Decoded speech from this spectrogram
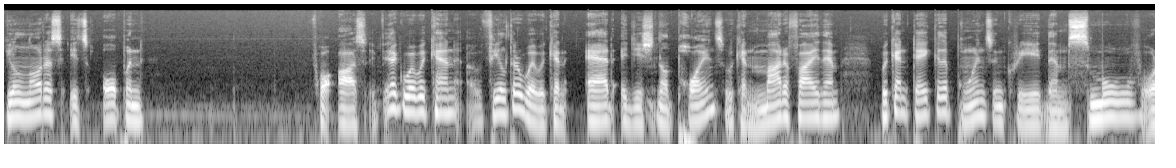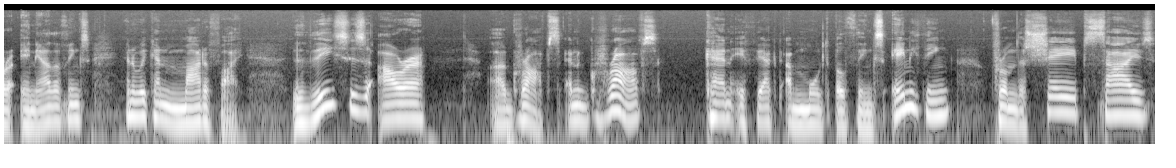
you'll notice it's open for us where we can filter, where we can add additional points, we can modify them, we can take the points and create them smooth or any other things and we can modify. This is our uh, graphs and graphs can affect uh, multiple things. Anything from the shape size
